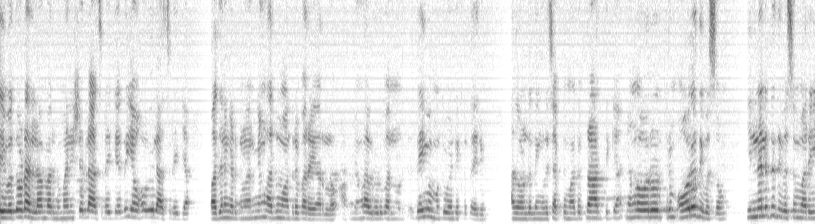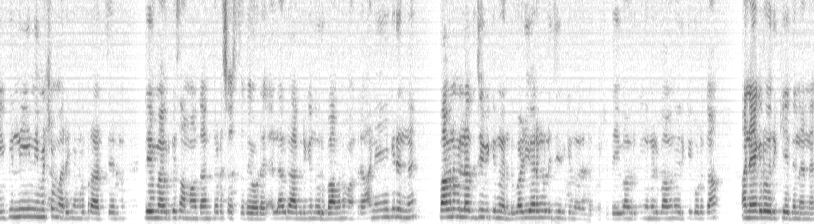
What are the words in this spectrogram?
ദൈവത്തോടെല്ലാം പറഞ്ഞു മനുഷ്യരിൽ ആശ്രയിക്കാതെ യഹോവയിൽ ആശ്രയിക്കുക. വചനം കിടക്കണം ഞങ്ങൾ അത് മാത്രമേ പറയാറുള്ളൂ. അപ്പൊ ഞങ്ങൾ അവരോട് പറഞ്ഞു കൊടുത്തു ദൈവം നമുക്ക് വേണ്ടിയൊക്കെ തരും. അതുകൊണ്ട് നിങ്ങൾ ശക്തമായിട്ട് പ്രാർത്ഥിക്കുക. ഞങ്ങൾ ഓരോരുത്തരും ഓരോ ദിവസവും ഇന്നലത്തെ ദിവസം വരെ പിന്നെ ഈ നിമിഷം വരെ ഞങ്ങൾ പ്രാർത്ഥിച്ചായിരുന്നു. ദൈവം അവർക്ക് സമാധാനത്തോടെ സ്വസ്ഥതയോടെ എല്ലാവരും ആഗ്രഹിക്കുന്ന ഒരു ഭവനം മാത്രം. അനേകർ ഇന്ന് ഭവനമില്ലാതെ ജീവിക്കുന്നവരുണ്ട് വഴിയോരങ്ങളിൽ ജീവിക്കുന്നവരുണ്ട്. പക്ഷെ ദൈവം അവർക്ക് ഇങ്ങനെ ഒരു ഭവനം ഒരുക്കി കൊടുക്കാം. അനേകർ ഒരുക്കിയതിന് തന്നെ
